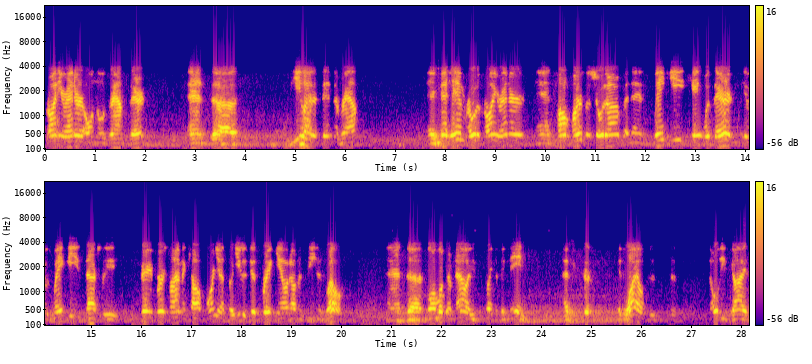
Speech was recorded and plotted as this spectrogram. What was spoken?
Ronnie Renner owned those ramps there, and uh, he let us in the ramp and met him. Rode with Ronnie Renner, and Tom Parsons showed up, and then Wanky came was there. It was Wanky's actually very first time in California, so he was just breaking out on the scene as well. And uh, well, look at him now; he's quite a big name, and it's just it's wild to, to know these guys,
